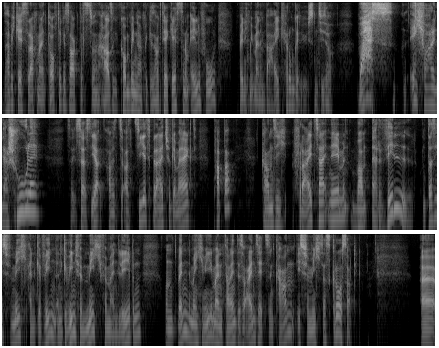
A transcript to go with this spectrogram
Das habe ich gestern auch meiner Tochter gesagt, als ich zu nach Hause gekommen bin, habe ich gesagt, hey, gestern um 11 Uhr bin ich mit meinem Bike herumgedüst. Und sie so, was? Und ich war in der Schule? Das heißt, ja, aber hat sie jetzt bereits schon gemerkt, Papa, kann sich Freizeit nehmen, wann er will. Und das ist für mich ein Gewinn, ein Gewinn für mich, für mein Leben. Und wenn ich mir meine Talente so einsetzen kann, ist für mich das großartig. Äh,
